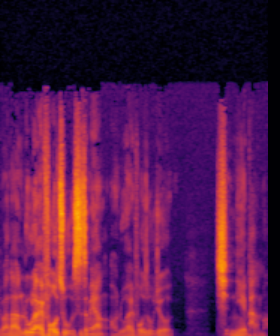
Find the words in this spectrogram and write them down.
对吧？那如来佛祖是怎么样？哦，如来佛祖就涅槃嘛，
